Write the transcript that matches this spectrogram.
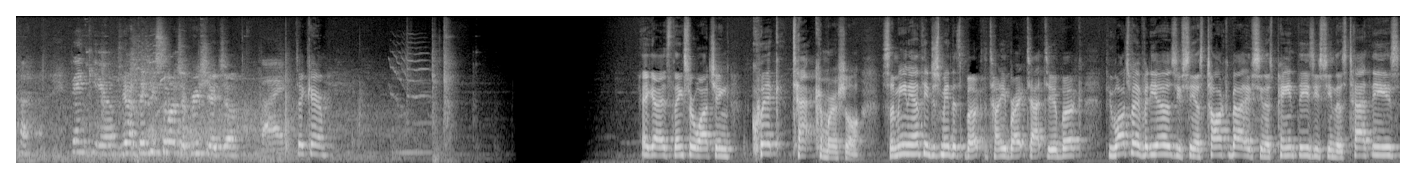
Thank you. Yeah, thank you so much. I appreciate you. Bye. Take care. Hey guys, thanks for watching. Quick tat commercial. So me and Anthony just made this book, the Tiny Bright Tattoo Book. If you watch my videos, you've seen us talk about it, you've seen us paint these, you've seen us tat these,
